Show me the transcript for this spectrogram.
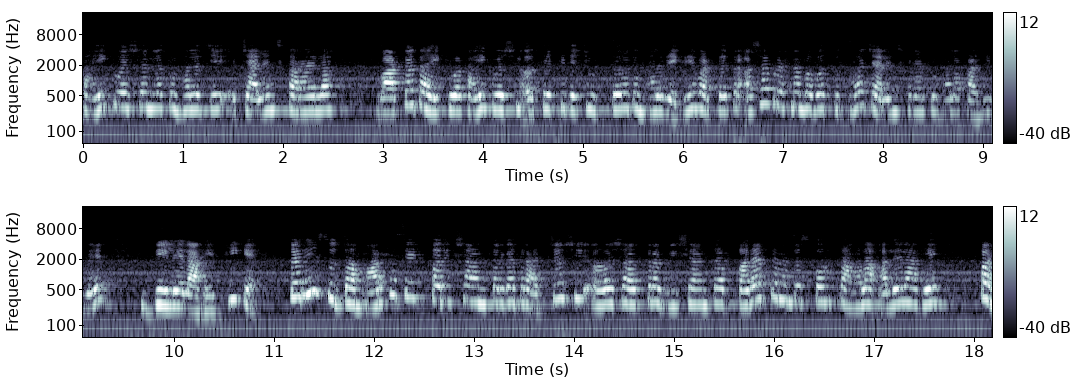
काही क्वेश्चनला तुम्हाला जे चॅलेंज करायला वाटत आहे किंवा काही क्वेश्चन असेल की त्याची उत्तरं तुम्हाला वेगळी वाटतात तर अशा प्रश्नाबाबत सुद्धा चॅलेंज करायला तुम्हाला काही वेळ दिलेला आहे. ठीक आहे? तरी सुद्धा महाराष्ट्र सेट परीक्षा अंतर्गत राज्यशास्त्र विषयांचा बऱ्याच जणांचा स्कोर चांगला आलेला आहे. पण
